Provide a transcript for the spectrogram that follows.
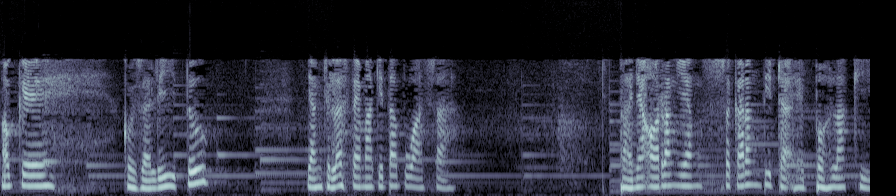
Oke, Ghazali itu yang jelas tema kita puasa. Banyak orang yang sekarang tidak heboh lagi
